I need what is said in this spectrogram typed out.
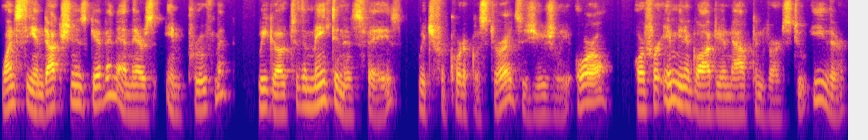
Once the induction is given and there's improvement, we go to the maintenance phase, which for corticosteroids is usually oral, or for immunoglobulin now converts to either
